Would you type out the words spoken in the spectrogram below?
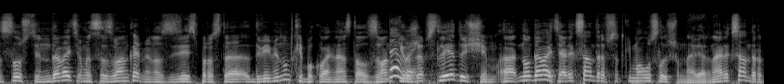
слушайте, ну давайте мы со звонками. У нас здесь просто две минутки буквально осталось. Звонки Давай. уже в следующем. А, ну давайте, Александра все-таки мы услышим, наверное. Александр,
